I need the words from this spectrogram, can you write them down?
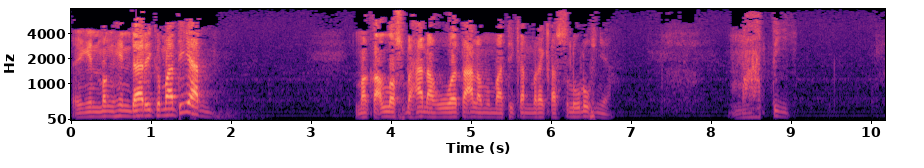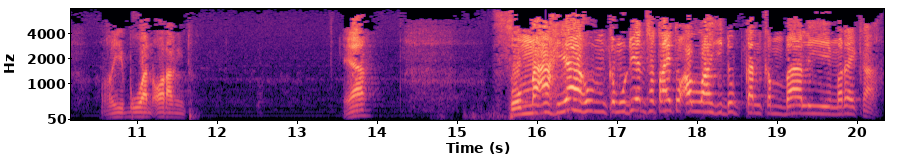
ingin menghindari kematian maka Allah Subhanahu wa taala mematikan mereka seluruhnya. Mati. Ribuan orang itu. Ya. Thumma ahyahum. Kemudian setelah itu Allah hidupkan kembali mereka.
